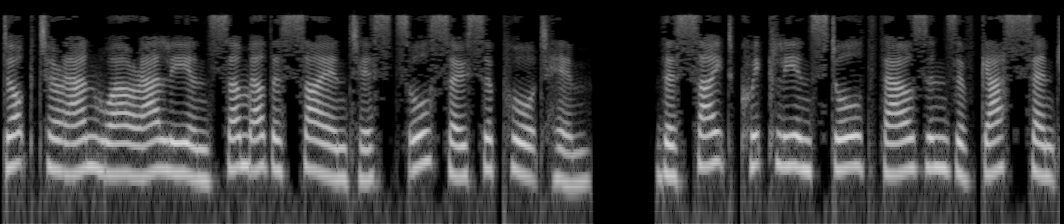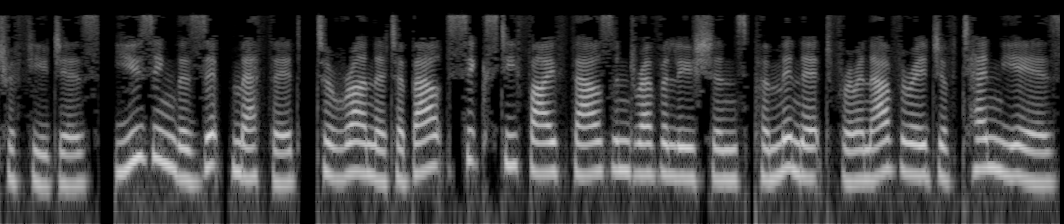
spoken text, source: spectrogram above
Dr. Anwar Ali and some other scientists also support him. The site quickly installed thousands of gas centrifuges, using the ZIP method, to run at about 65,000 revolutions per minute for an average of 10 years.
